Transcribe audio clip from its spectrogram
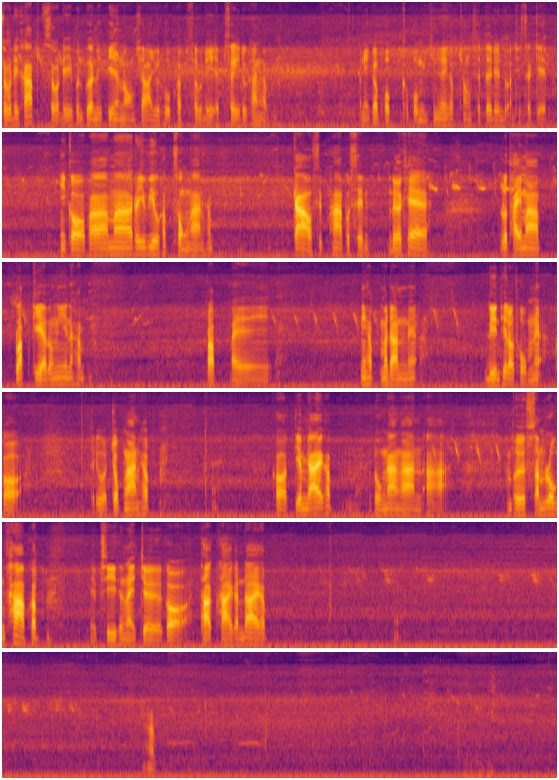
สวัสดีครับ สวัสดีเพื่อนๆพี่ๆน้องๆชาว YouTube ครับ สวัสดี FC ทุกท่านครับ วันนี้ก็พบกับผมอีกเช่นเคยครับ ช่องเซตเตอร์เดินด่วนที่สเกตนี่ก็พามารีวิวครับ ส่งงานครับ 95%เหลือแค่รถไถมาปรับเกียร์ตรงนี้นะครับ ปรับไอ้นี่ครับมาดันเนี่ย ดินที่เราถมเนี่ยก็ถือว่าจบงานครับ ก็เตรียมย้ายครับ ลงหน้างานอ่า อำเภอสำโรงทาบครับ FC ท่านไหนเจอก็ทักทายกันได้ครับ นะครับ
